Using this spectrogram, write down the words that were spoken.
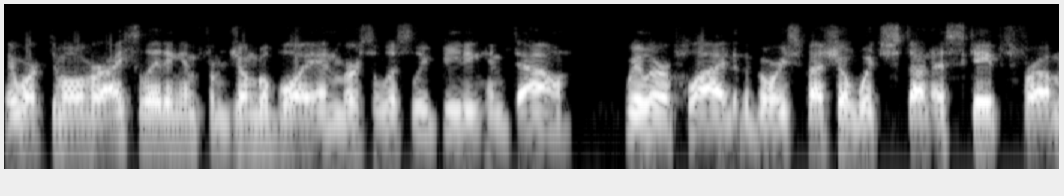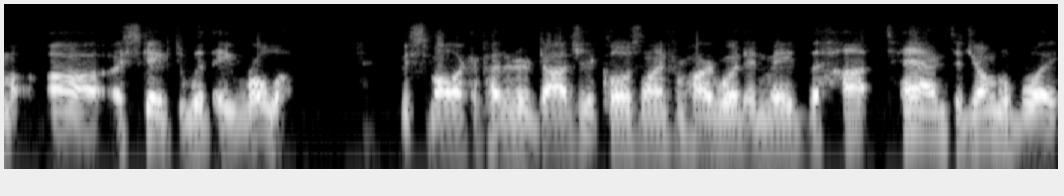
They worked him over, isolating him from Jungle Boy and mercilessly beating him down. Wheeler applied the gory special, which Stunt escaped from, uh, escaped with a roll up. The smaller competitor dodged a clothesline from Harwood and made the hot tag to Jungle Boy,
